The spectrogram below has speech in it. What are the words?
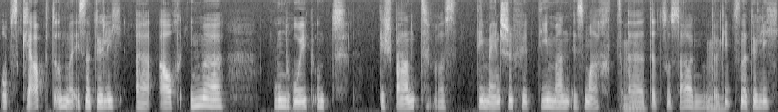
ob es klappt. Und man ist natürlich äh, auch immer unruhig und gespannt, was die Menschen, für die man es macht, äh, dazu sagen. Und da gibt es natürlich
